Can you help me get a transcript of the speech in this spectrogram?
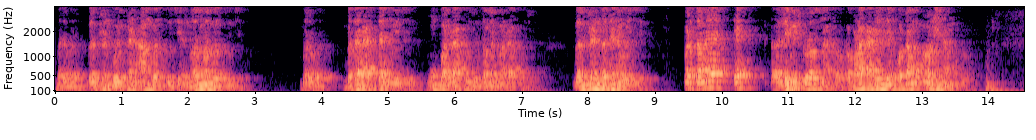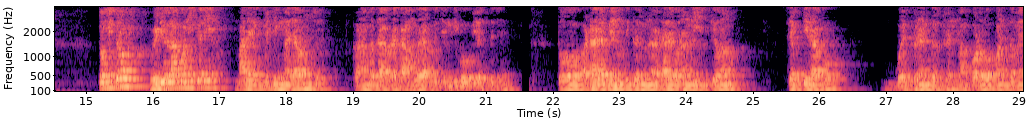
બરાબર? ગર્લફ્રેન્ડ બોયફ્રેન્ડ આમ વસ્તુ છે નોર્મલ વસ્તુ છે. બરાબર? બધા રાખતા જ હોય છે. હું પણ રાખું છું, તમે પણ રાખો છો. ગર્લફ્રેન્ડ બધાને હોય છે. પણ તમે એક લિમિટ ક્રોસ ના કરો. કપડાં કાઢીને જે ફોટા મોકલો ને ના મોકલો તો મિત્રો, વીડિયો લાંબો નહીં કરીએ મારે એક મિટિંગમાં જવાનું છે. ઘણા બધા આપણે કામ હોય, આપણી જિંદગી બહુ વ્યસ્ત છે. તો અઢારે બેનું દીકરીઓને અઢારે વર્ષની ઈ કહેવાનું. સેફટી રાખો. બોયફ્રેન્ડ ગર્લફ્રેન્ડમાં પડો, પણ તમે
